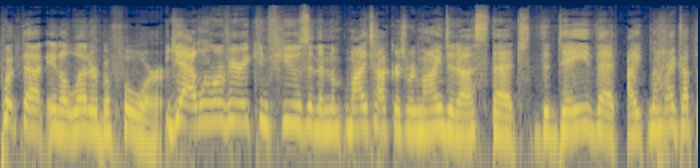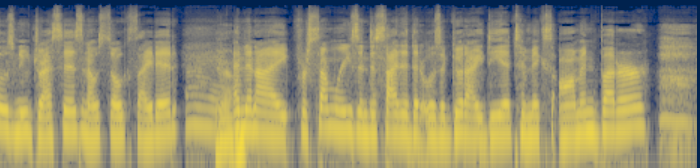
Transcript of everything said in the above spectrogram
put that in a letter before. Yeah, we were very confused, and then my talkers reminded us that the day that I remember I got those new dresses, and I was so excited, Yeah. and then I, for some reason, decided that it was a good idea to mix almond butter.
